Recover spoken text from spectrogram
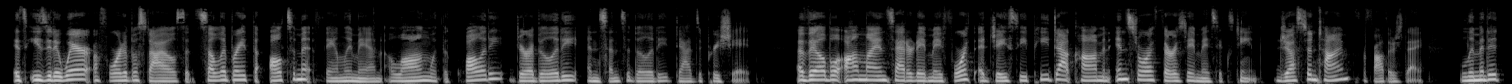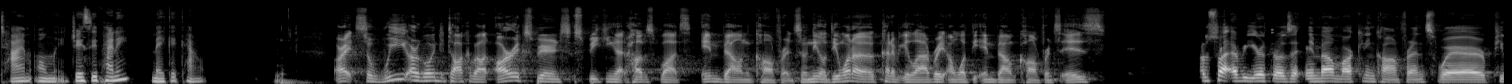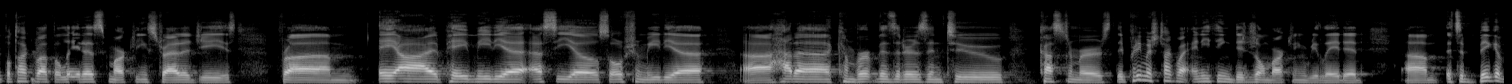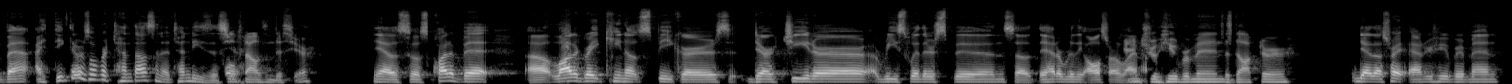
It's easy to wear, affordable styles that celebrate the ultimate family man, along with the quality, durability, and sensibility dads appreciate. Available online Saturday, May 4th at jcp.com and in store Thursday, May 16th, just in time for Father's Day. Limited time only. JCPenney, make it count. All right, so we are going to talk about our experience speaking at HubSpot's inbound conference. So, Neil, do you want to kind of elaborate on what the inbound conference is? HubSpot every year throws an inbound marketing conference where people talk about the latest marketing strategies from AI, paid media, SEO, social media, uh, how to convert visitors into customers. They pretty much talk about anything digital marketing related. Um, it's a big event. I think there was over 10,000 attendees this 12, year. 12,000 this year. Yeah, so it's quite a bit. Uh, a lot of great keynote speakers, Derek Jeter, Reese Witherspoon. So they had a really all star lineup. Andrew Huberman, the doctor. Yeah, that's right. Andrew Huberman.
